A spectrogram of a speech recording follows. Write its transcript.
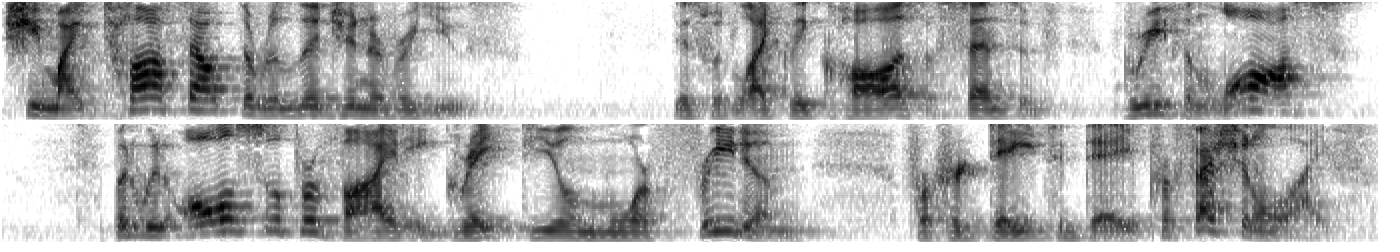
she might toss out the religion of her youth. This would likely cause a sense of grief and loss, but it would also provide a great deal more freedom for her day to day professional life.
